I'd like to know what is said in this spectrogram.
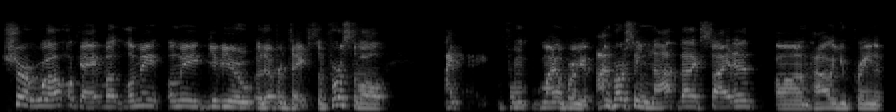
sure, well, okay, but let me let me give you a different take. So first of all, I from my own point of view, I'm personally not that excited on how Ukraine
